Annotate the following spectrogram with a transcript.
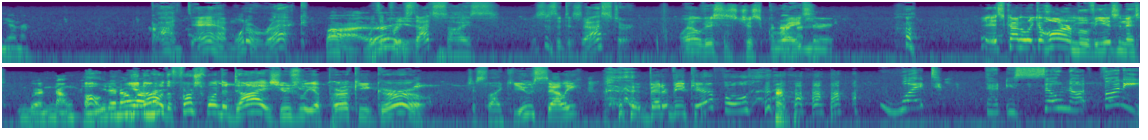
เงี้ยนะ God damn, what a wreck. บ้าเอ้ With a ย bridge that size, this is a disaster. Well, this is just ขนาดนั้น great. เลย It's kind of like a horror movie, isn't it? เหมือนหนังผี Oh, เลยนะ you ว่าไหม know, the first one to die is usually a perky girl. Just like you, Sally. Better be careful. What? That is so not funny.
